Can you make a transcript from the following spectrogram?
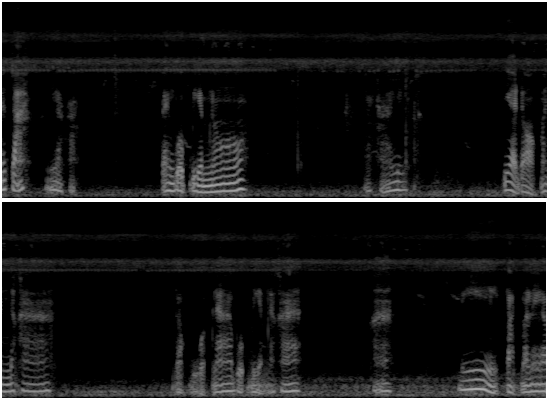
นะจ๊ะเนี่ยค่ะ แปลงบวบเบี่ยมเนาะนะคะนี่ค่ะ เนี่ยดอกมันนะคะ ดอกบวบนะบวบเหลี่ยมนะคะนะคะนี่ตัดมาแล้ว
